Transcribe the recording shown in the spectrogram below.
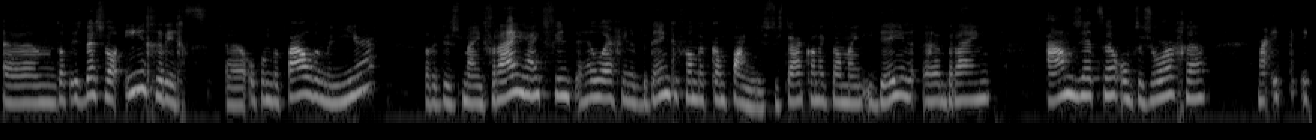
Ehm, dat is best wel ingericht uh, op een bepaalde manier. Dat ik dus mijn vrijheid vind heel erg in het bedenken van de campagnes. Dus daar kan ik dan mijn ideeënbrein aanzetten om te zorgen. Maar ik, ik,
